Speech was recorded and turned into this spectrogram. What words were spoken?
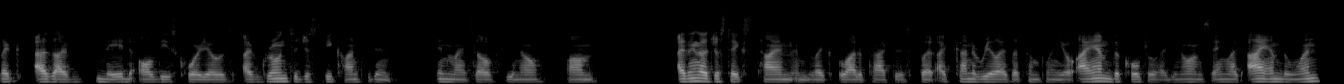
like as I've made all these choreos, I've grown to just be confident in myself. You know, um, I think that just takes time and like a lot of practice. But I kind of realized at some point, yo, I am the cultural head. You know what I'm saying? Like I am the one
